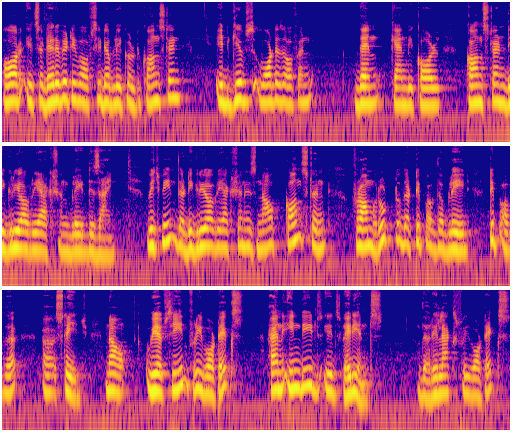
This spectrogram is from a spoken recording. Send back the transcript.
or it is a derivative of C w equal to constant. It gives what is often then can be called constant degree of reaction blade design, which means the degree of reaction is now constant from root to the tip of the blade, tip of the uh, stage. Now, we have seen free vortex and indeed its variants, the relaxed free vortex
